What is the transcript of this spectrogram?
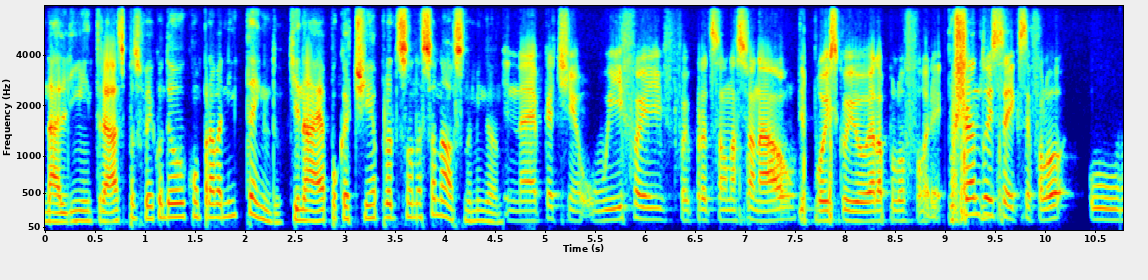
na linha, entre aspas, foi quando eu comprava Nintendo, que na época tinha produção nacional, se não me engano. E na época tinha. O Wii foi, foi produção nacional, depois que o Wii ela pulou fora. Puxando isso aí que você falou, o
